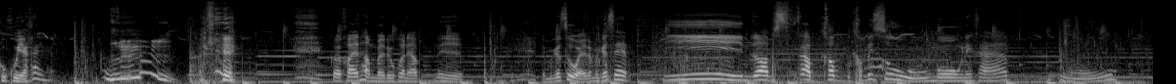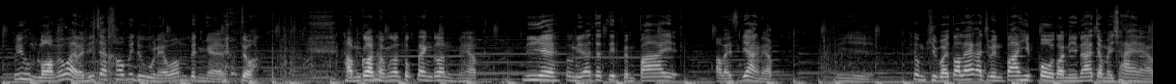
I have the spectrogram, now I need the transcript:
กูคุยกับใครอะโอเคค่อยๆทำไปทุกคนนะครับนี่เดี๋ยวมันก็สวยแล้วมันก็เสร็จนี่รอบขับเข้าเข้าไปสู่อุโมงค์นะครับโอ้โหเฮ้ยผมรอไม่ไหวแล้วที่จะเข้าไปดูเนี่ยว่ามันเป็นไงแต่ว่า ทำก่อนทำก่อนตกแต่งก่อนนะครับนี่ไงตรงนี้อาจจะติดเป็นป้ายอะไรสักอย่างเนี่ยครับนี่ที่ผมคิดไว้ตอนแรกอาจจะเป็นป้ายฮิปโปตอนนี้น่าจะไม่ใช่แล้ว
